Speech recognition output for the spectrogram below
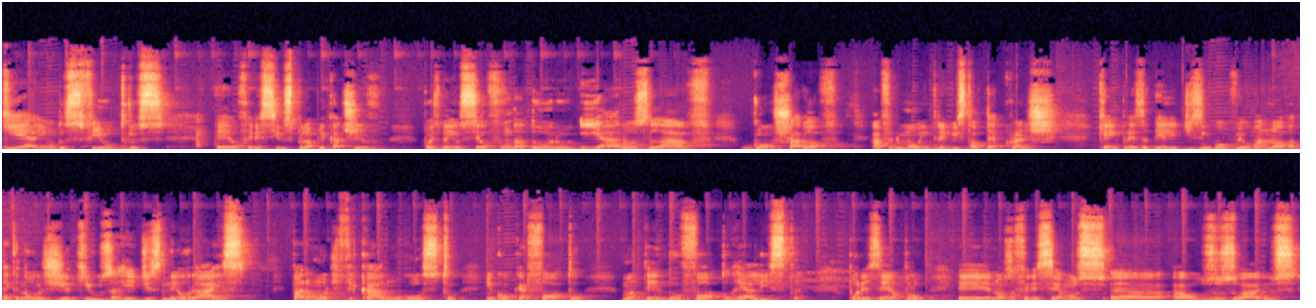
que é aí um dos filtros é, oferecidos pelo aplicativo. Pois bem, o seu fundador, o Yaroslav Goncharov, afirmou em entrevista ao TechCrunch que a empresa dele desenvolveu uma nova tecnologia que usa redes neurais para modificar um rosto em qualquer foto, mantendo foto realista. Por exemplo, eh, nós oferecemos eh, aos usuários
